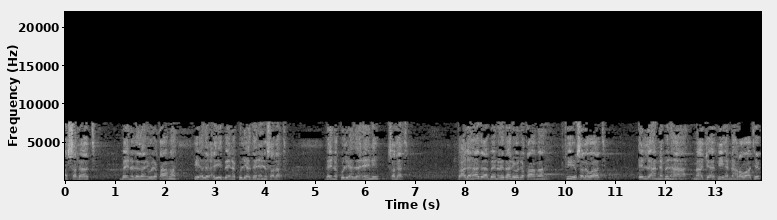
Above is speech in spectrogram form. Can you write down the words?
الصلاة بين الأذان والإقامة في هذا الحديث بين كل أذانين صلاة. بين كل أذانين صلاة. فعلى هذا بين الأذان والإقامة فيه صلوات إلا أن منها ما جاء فيه أنها رواتب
